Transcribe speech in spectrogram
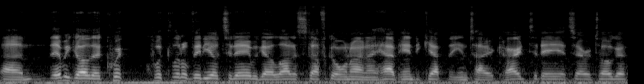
um, there we go. The quick quick little video today. We got a lot of stuff going on. I have handicapped the entire card today at Saratoga,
